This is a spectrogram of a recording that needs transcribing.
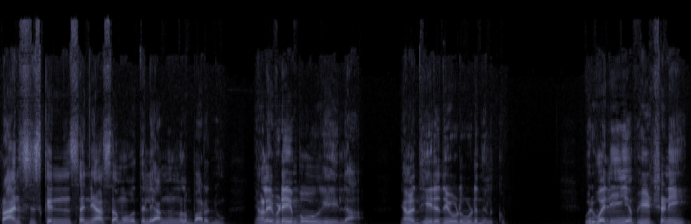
ഫ്രാൻസിസ്കൻ സന്യാസ സമൂഹത്തിലെ അംഗങ്ങളും പറഞ്ഞു ഞങ്ങൾ എവിടെയും പോവുകയില്ല ഞങ്ങൾ ധീരതയോടുകൂടി നിൽക്കും. ഒരു വലിയ ഭീഷണി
